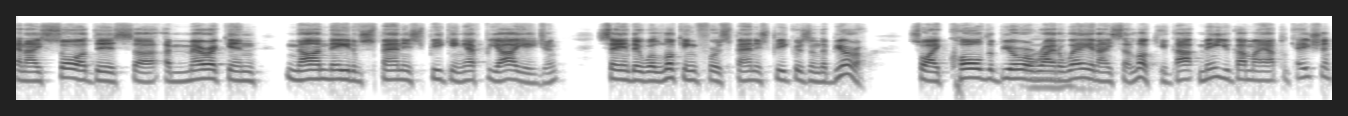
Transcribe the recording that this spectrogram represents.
and I saw this uh, American non native Spanish speaking FBI agent saying they were looking for Spanish speakers in the Bureau. So I called the Bureau wow. right away and I said, Look, you got me, you got my application.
